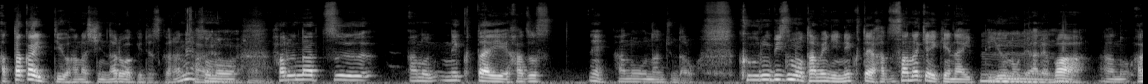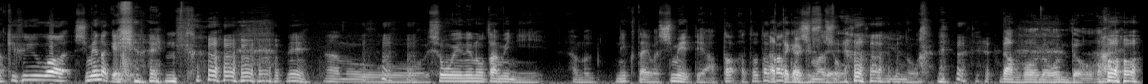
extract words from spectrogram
暖かいっていう話になるわけですからね。はいそのはいはい、春夏、あの、ネクタイ外す、ね、あの、なんちゅうんだろう。クールビズのためにネクタイ外さなきゃいけないっていうのであれば、あの、秋冬は締めなきゃいけない。ね、あの、省エネのために、あの、ネクタイは締めてあた暖かくしましょう。というのがね、暖房の温度を、は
